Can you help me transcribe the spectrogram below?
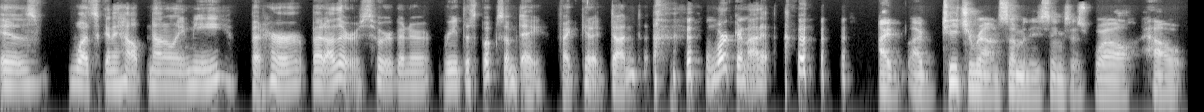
is what's going to help not only me but her but others who are going to read this book someday if i get it done i'm working on it I, I teach around some of these things as well how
